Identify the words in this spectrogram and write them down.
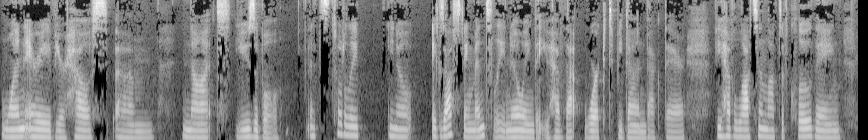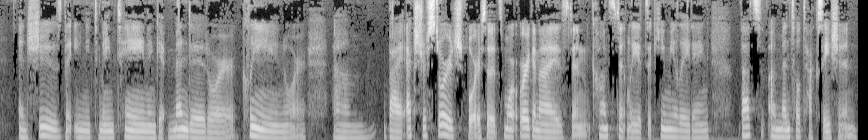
one area of your house um, not usable, it's totally, you know, exhausting mentally knowing that you have that work to be done back there. If you have lots and lots of clothing and shoes that you need to maintain and get mended or clean or um, buy extra storage for so it's more organized and constantly it's accumulating, that's a mental taxation.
